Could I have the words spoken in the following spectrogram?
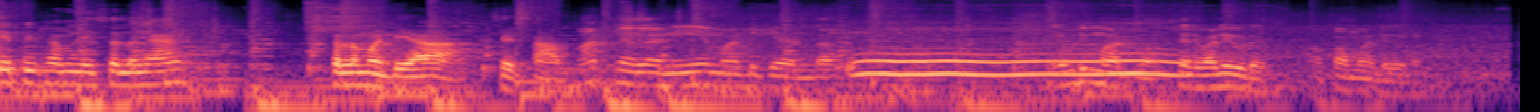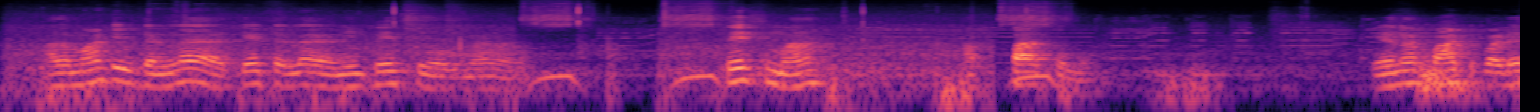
ஏபி ஃபேமிலி சொல்லுங்க. சொல்ல மாட்டியா? சரி சாப்பிடு மாட்டினல நீயே மாட்டிக்க இருந்தா? எப்படி மாட்டோம் சரி வழி விடு. அப்பா மாட்டி விடு அதை மாட்டி விட்டேன்ல கேட்டல நீ பேசுமா பேசுமா? அப்பா சொல்லு. ஏன்னா பாட்டு பாடு.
